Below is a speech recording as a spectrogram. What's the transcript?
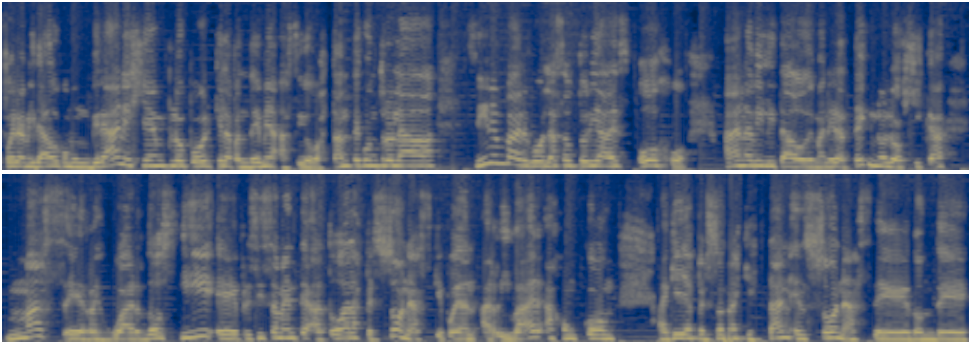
fuera mirado como un gran ejemplo porque la pandemia ha sido bastante controlada, sin embargo, las autoridades, ojo, han habilitado de manera tecnológica más eh, resguardos y eh, precisamente a todas las personas que puedan arribar a Hong Kong, aquellas personas que están en zonas de, donde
